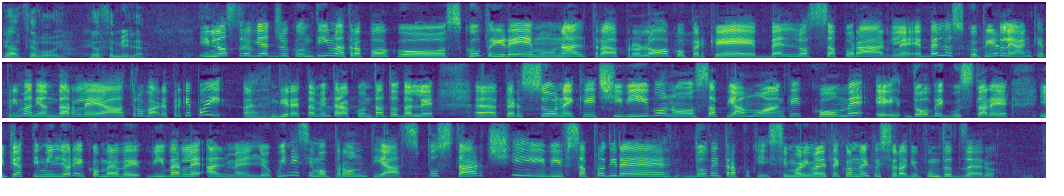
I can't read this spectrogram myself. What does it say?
Grazie a voi, grazie mille. Il nostro viaggio continua, tra poco scopriremo un'altra proloco perché è bello assaporarle, è bello scoprirle anche prima di andarle a trovare, perché poi eh, direttamente raccontato dalle eh, persone che ci vivono sappiamo anche come e dove gustare i piatti migliori e come viverle al meglio. Quindi siamo pronti a spostarci, vi saprò dire dove tra pochissimo, rimanete con noi qui su Radio.0.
